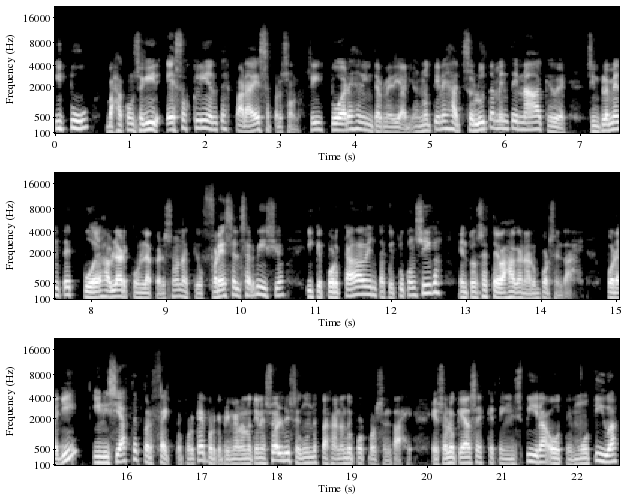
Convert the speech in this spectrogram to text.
y tú vas a conseguir esos clientes para esa persona, ¿sí? Tú eres el intermediario, no tienes absolutamente nada que ver, simplemente puedes hablar con la persona que ofrece el servicio y que por cada venta que tú consigas, entonces te vas a ganar un porcentaje. Por allí iniciaste perfecto. ¿Por qué? Porque primero no tienes sueldo y segundo estás ganando por porcentaje. Eso lo que hace es que te inspira o te motiva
